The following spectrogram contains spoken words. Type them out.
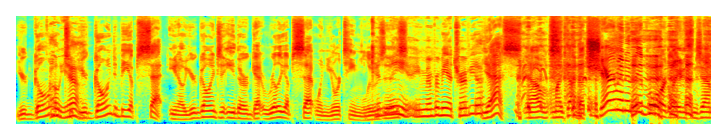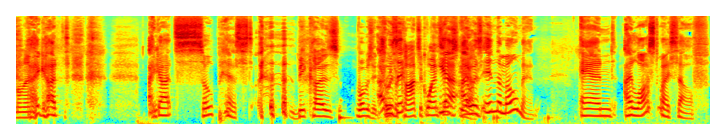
You're going Oh, yeah. to you're going to be upset. You know, you're going to either get really upset when your team loses. Me? You remember me at trivia? Yes. You know, oh my God, the chairman of the board, ladies and gentlemen. I got I got so pissed. because what was it? I Truth was or in- consequences? Yeah, I was in the moment and I lost myself.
